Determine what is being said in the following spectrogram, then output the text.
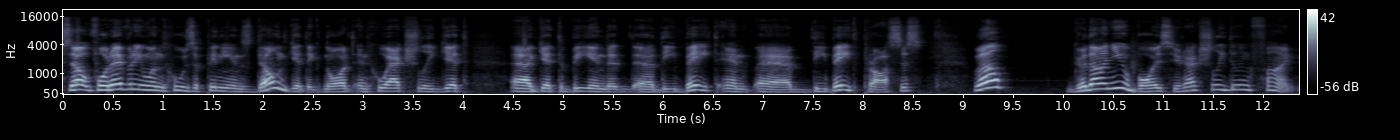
So for everyone whose opinions don't get ignored and who actually get uh, get to be in the uh, debate and uh, debate process, well, good on you, boys. You're actually doing fine.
